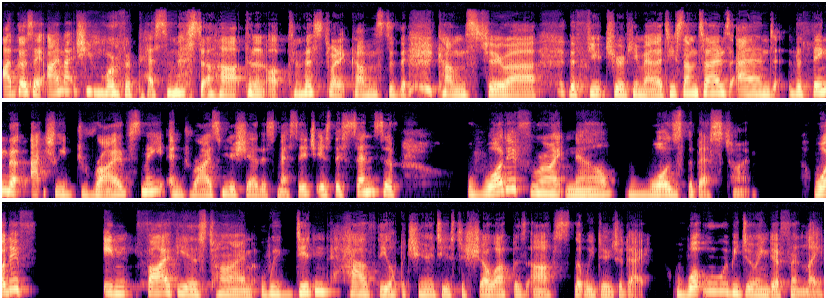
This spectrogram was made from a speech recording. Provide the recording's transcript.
I've got to say, I'm actually more of a pessimist at heart than an optimist when it comes to the comes to uh, the future of humanity sometimes. And the thing that actually drives me and drives me to share this message is this sense of what if right now was the best time? What if in five years' time we didn't have the opportunities to show up as us that we do today? What will we be doing differently?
